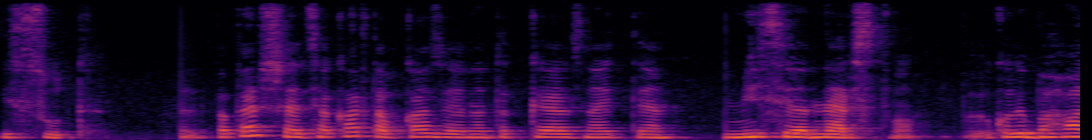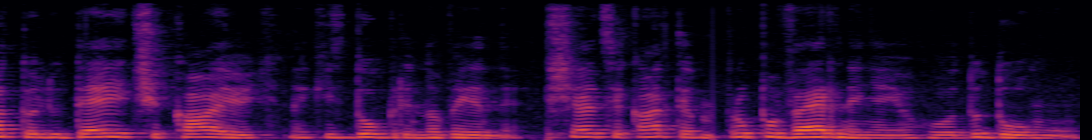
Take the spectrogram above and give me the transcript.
І суд. По-перше, ця карта вказує на таке, знаєте, місіонерство, коли багато людей чекають на якісь добрі новини. Ще ці карти про повернення його додому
